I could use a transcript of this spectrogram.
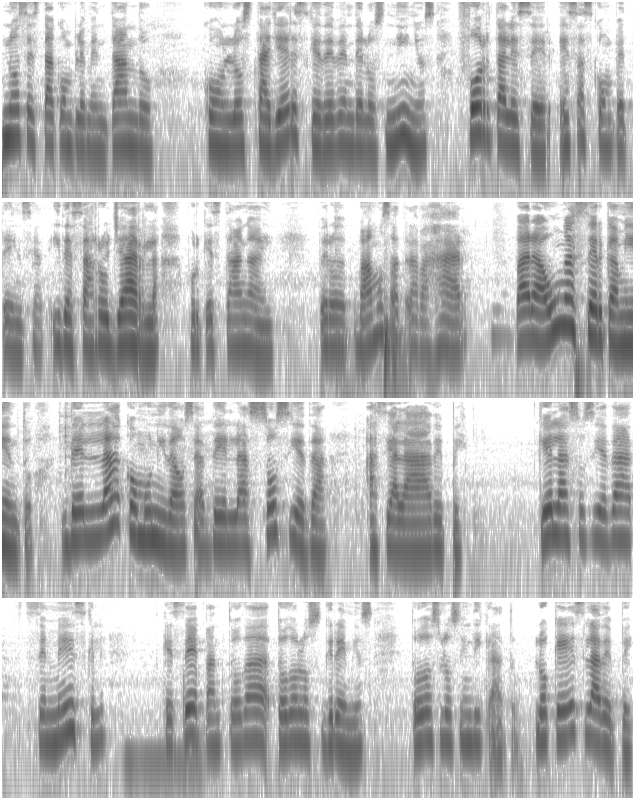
no se está complementando con los talleres que deben de los niños fortalecer esas competencias y desarrollarla porque están ahí. Pero vamos a trabajar para un acercamiento de la comunidad, o sea, de la sociedad hacia la ADP. Que la sociedad se mezcle, que sepan todos los gremios, todos los sindicatos, lo que es la ADP,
